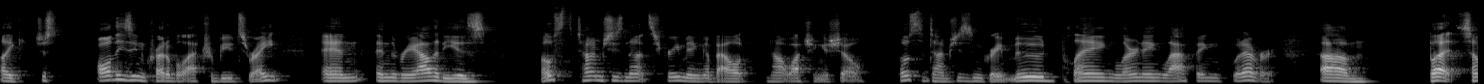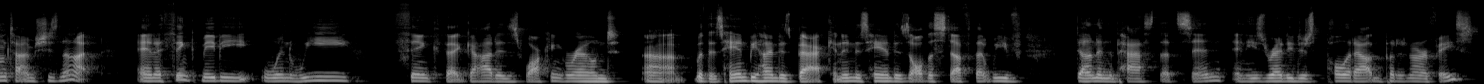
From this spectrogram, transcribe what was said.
Like just all these incredible attributes, right? And and the reality is most of the time she's not screaming about not watching a show. Most of the time she's in great mood, playing, learning, laughing, whatever. Um but sometimes she's not. And I think maybe when we think that God is walking around um, with his hand behind his back, and in his hand is all the stuff that we've done in the past that's sin, and he's ready to just pull it out and put it in our face.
